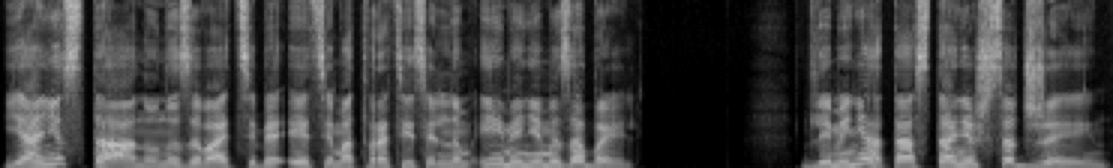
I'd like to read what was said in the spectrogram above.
«Я не стану называть тебя этим отвратительным именем Изабель. Для меня ты останешься Джейн.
